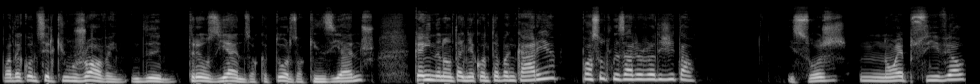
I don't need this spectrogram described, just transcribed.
pode acontecer que um jovem de 13 anos, ou 14, ou 15 anos, que ainda não tenha conta bancária, possa utilizar o euro digital. Isso hoje não é possível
